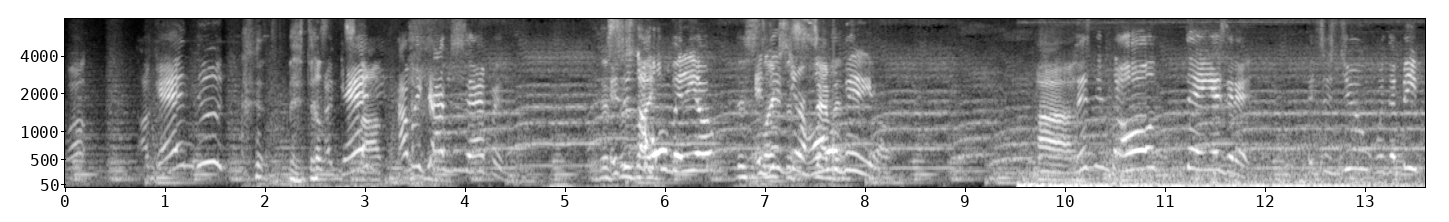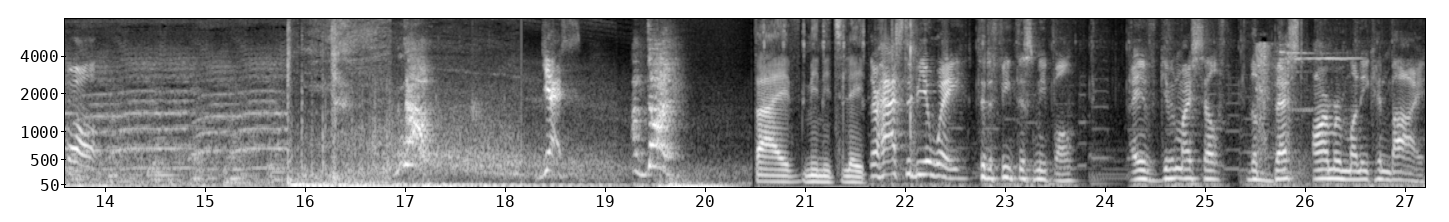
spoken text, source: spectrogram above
well, again, dude. it doesn't Again? stop. How many times has this happened? This Is is, this like the whole video? this is is like this your whole video? Uh, This is the whole thing, isn't it? It's just you with the meatball. No! Yes. I'm done! Five minutes later. There has to be a way to defeat this meatball. I have given myself the best armor money can buy.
